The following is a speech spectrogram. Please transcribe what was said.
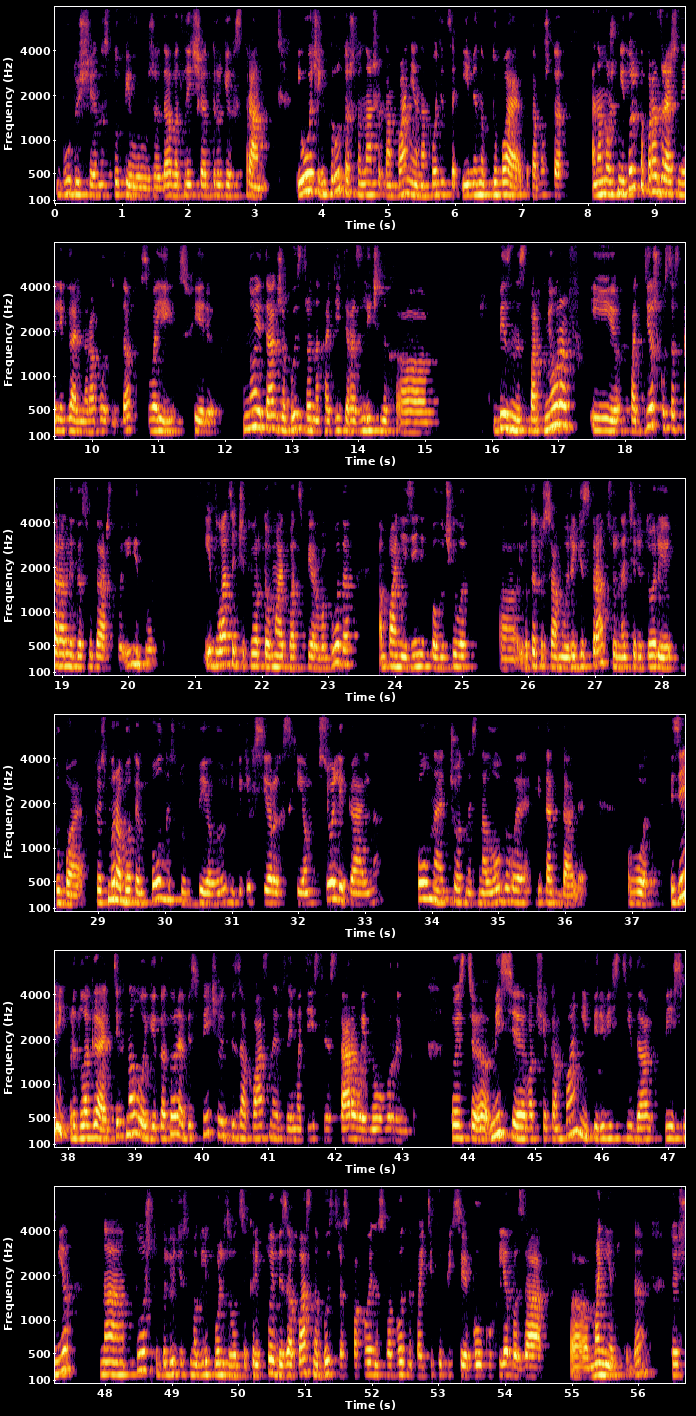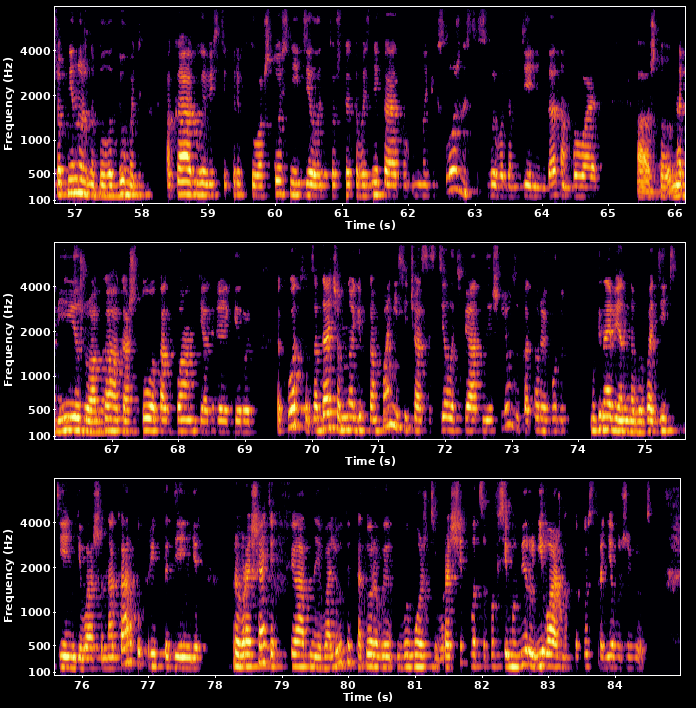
будущее наступило уже, да, в отличие от других стран. И очень круто, что наша компания находится именно в Дубае, потому что она может не только прозрачно и легально работать да, в своей сфере, но и также быстро находить различных э, бизнес-партнеров и поддержку со стороны государства, и не только. И 24 мая 2021 года компания «Зенит» получила а, вот эту самую регистрацию на территории Дубая. То есть мы работаем полностью в белую, никаких серых схем, все легально, полная отчетность налоговая и так далее. Вот. Зеник предлагает технологии, которые обеспечивают безопасное взаимодействие старого и нового рынка. То есть э, миссия вообще компании перевести да, весь мир на то, чтобы люди смогли пользоваться криптой безопасно, быстро, спокойно, свободно пойти купить себе булку хлеба за э, монетку. Да? То есть чтобы не нужно было думать, а как вывести крипту, а что с ней делать, то что это возникает у многих сложностей с выводом денег, да, там бывает – что на биржу, а как, а что, а как банки отреагируют. Так вот, задача многих компаний сейчас сделать фиатные шлюзы, которые будут мгновенно выводить деньги ваши на карту, криптоденьги, превращать их в фиатные валюты, которые вы, вы можете рассчитываться по всему миру, неважно, в какой стране вы живете.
